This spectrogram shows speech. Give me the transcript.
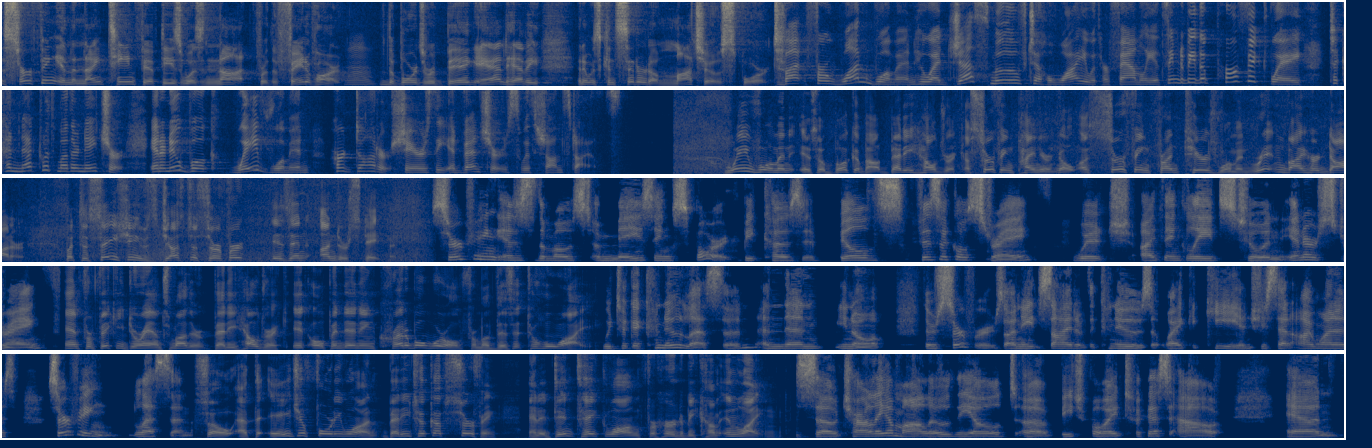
Surfing in the 1950s was not for the faint of heart. Mm. The boards were big and heavy, and it was considered a macho sport. But for one woman who had just moved to Hawaii with her family, it seemed to be the perfect way to connect with Mother Nature. In a new book, Wave Woman, her daughter shares the adventures with Sean Stiles. Wave Woman is a book about Betty Heldreich, a surfing pioneer, no, a surfing frontierswoman, written by her daughter. But to say she was just a surfer is an understatement. Surfing is the most amazing sport because it builds physical strength, which I think leads to an inner strength. And for Vicki Duran's mother, Betty Heldreich, it opened an incredible world from a visit to Hawaii. We took a canoe lesson, and then, you know, there's surfers on each side of the canoes at Waikiki, and she said, I want a surfing lesson. So at the age of 41, Betty took up surfing and it didn't take long for her to become enlightened. So Charlie Amalu, the old uh, beach boy, took us out, and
